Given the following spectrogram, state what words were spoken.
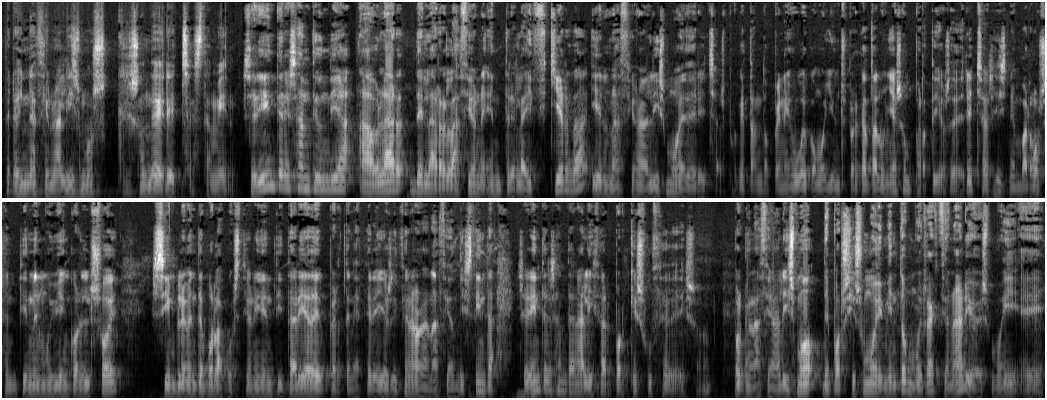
Pero hay nacionalismos que son de derechas también. Sería interesante un día hablar de la relación entre la izquierda y el nacionalismo de derechas, porque tanto PNV como Junts per Cataluña son partidos de derechas y sin embargo se entienden muy bien con el PSOE simplemente por la cuestión identitaria de pertenecer ellos dicen a una nación distinta. Sería interesante analizar por qué sucede eso, ¿no? Porque el nacionalismo de por sí es un movimiento muy reaccionario, es muy... Eh,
